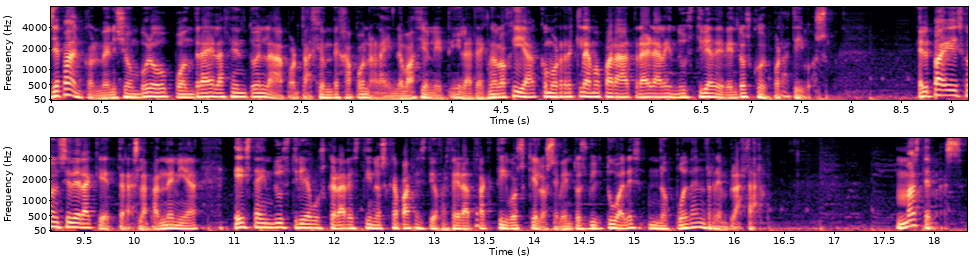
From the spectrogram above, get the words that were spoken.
Japan Convention Bureau pondrá el acento en la aportación de Japón a la innovación y la tecnología como reclamo para atraer a la industria de eventos corporativos. El país considera que, tras la pandemia, esta industria buscará destinos capaces de ofrecer atractivos que los eventos virtuales no puedan reemplazar. Más temas.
